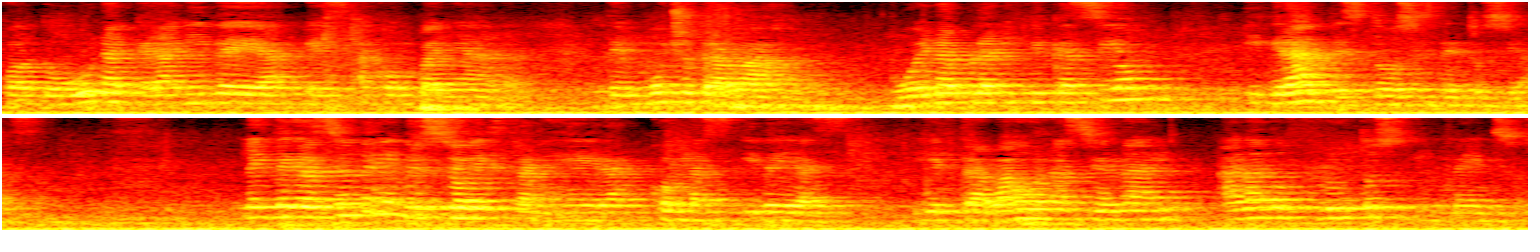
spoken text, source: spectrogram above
cuando una gran idea es acompañada de mucho trabajo, buena planificación y grandes dosis de entusiasmo. La integración de la inversión extranjera con las ideas y el trabajo nacional ha dado frutos inmensos.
